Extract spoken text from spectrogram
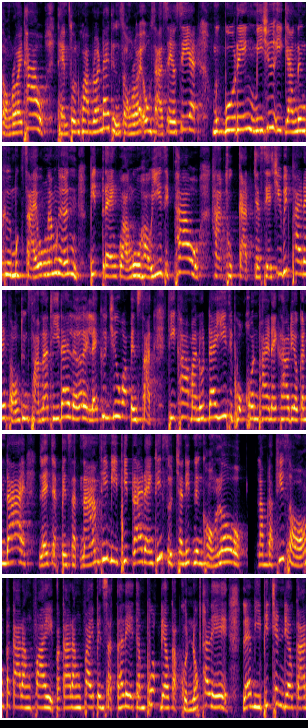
1,200 เท่า แถมทนความร้อนได้ถึง 200 องศาเซลเซียสหมึกบูริง มีชื่ออีกอย่างหนึ่งคือหมึกสายวงน้ำเงิน พิษแรงกว่างูเห่า 20 เท่า หากถูกกัดจะเสียชีวิตภายใน 2-3 นาทีได้เลย และขึ้นชื่อว่าเป็นสัตว์ที่ฆ่ามนุษย์ได้ 26 คนภายในคราวเดียวกันได้ และจัดเป็นสัตว์น้ำที่มีพิษร้ายแรงที่สุดชนิดหนึ่งของโลก ลำดับที่ 2ปะการังไฟปะการังไฟเป็นสัตว์ทะเลจำพวกเดียวกับขนนกทะเล และมีพิษเช่นเดียวกัน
